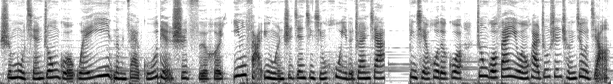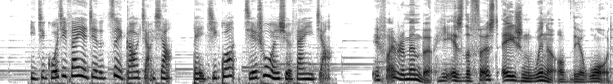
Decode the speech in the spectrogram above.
是目前中国唯一能在古典诗词和英法韵文之间进行互译的专家，并且获得过中国翻译文化终身成就奖，以及国际翻译界的最高奖项北极光杰出文学翻译奖。if I remember, he is the first Asian winner of the award.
